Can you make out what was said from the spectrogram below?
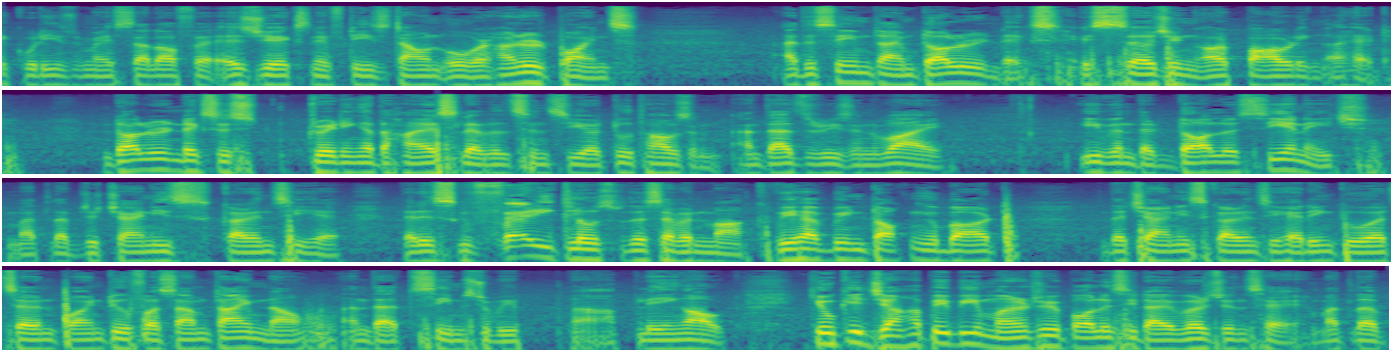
इक्विटीज में सेल ऑफ है एस जी एक्स निफ्टी इज डाउन ओवर हंड्रेड पॉइंट्स At the same time, dollar index is surging or powering ahead. Dollar index is trading at the highest level since year 2000, and that's the reason why even the dollar CNH, matlab jo Chinese currency hai, that is very close to the 7 mark. We have been talking about the Chinese currency heading towards 7.2 for some time now, and that seems to be uh, playing out. क्योंकि जहाँ पे भी monetary policy divergence है मतलब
